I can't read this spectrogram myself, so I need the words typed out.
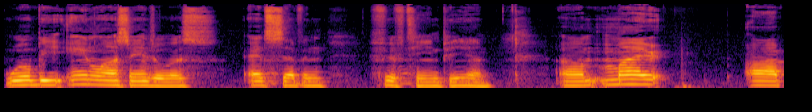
will be in Los Angeles at 7:15 p.m. Um, my uh,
